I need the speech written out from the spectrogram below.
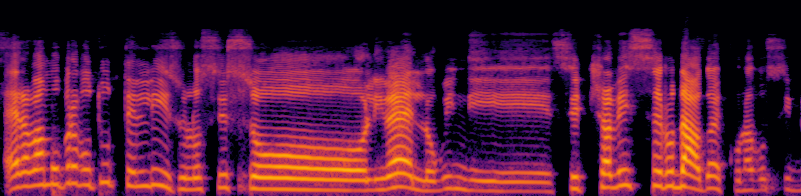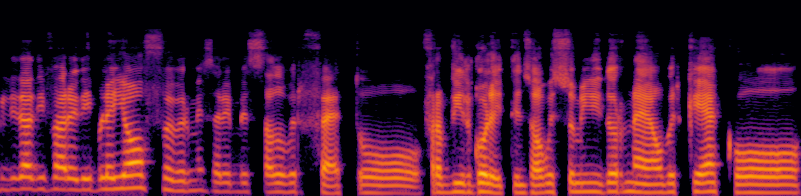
eravamo proprio tutte lì sullo stesso livello, quindi se c'avessero dato, ecco, una possibilità di fare dei playoff per me sarebbe stato "perfetto", fra virgolette, insomma, questo mini torneo, perché ecco,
